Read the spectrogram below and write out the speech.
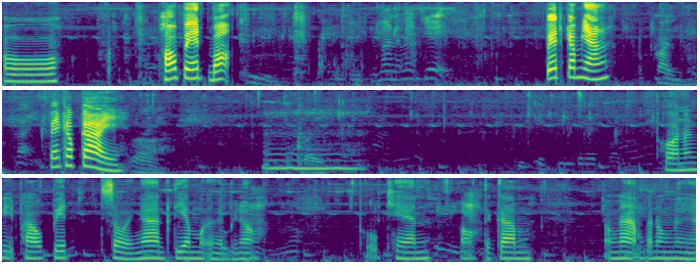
โอ้เผาเป็ดบ่มานะแม่เจ๊เป็ดกับหยังไก่เป็ดกับไก่อืมพอนังดีดเผาเป็ด สอยงานเตรียมมาเอิญพี่น้องผูกแขนออกตะกรรมน้องน้ำกับน้องเนื้อ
